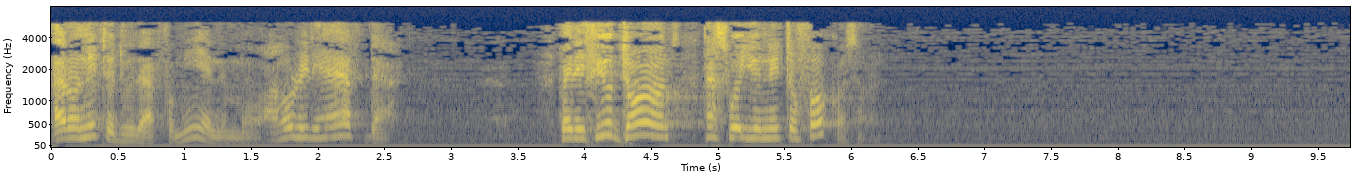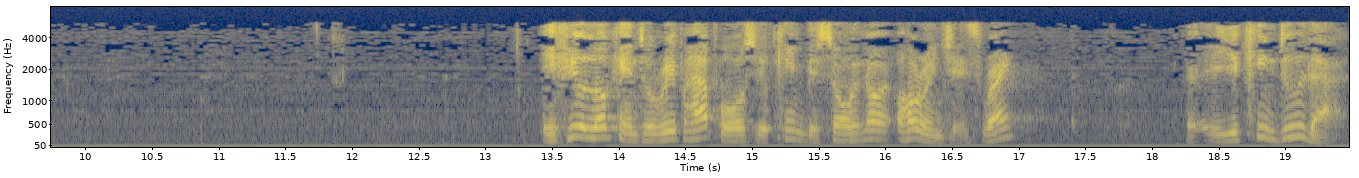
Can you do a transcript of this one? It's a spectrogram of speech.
I don't need to do that for me anymore. I already have that. But if you don't, that's what you need to focus on. If you're looking to reap apples, you can't be sowing oranges, right? You can't do that.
